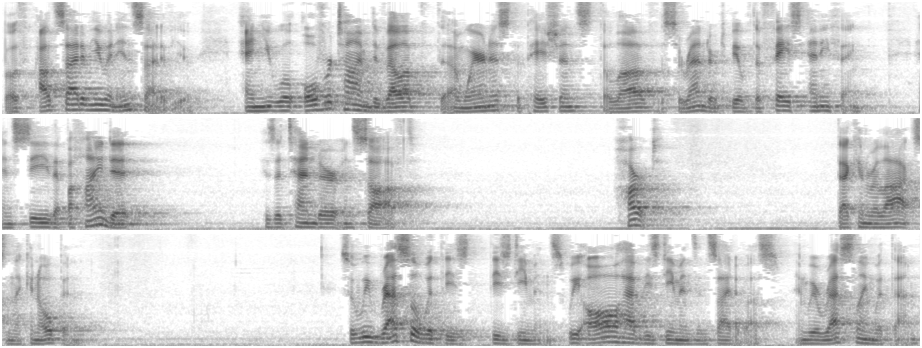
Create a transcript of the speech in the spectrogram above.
both outside of you and inside of you. And you will, over time, develop the awareness, the patience, the love, the surrender to be able to face anything and see that behind it is a tender and soft heart that can relax and that can open. So we wrestle with these, these demons. We all have these demons inside of us, and we're wrestling with them.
